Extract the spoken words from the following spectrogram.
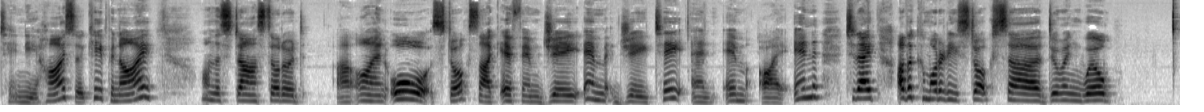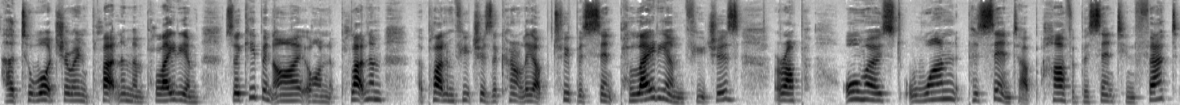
10 year high. So keep an eye on the star studded uh, iron ore stocks like FMG, MGT, and MIN. Today, other commodity stocks are doing well. Uh, to watch are in platinum and palladium. So keep an eye on platinum. Uh, platinum futures are currently up 2%. Palladium futures are up almost 1%, up half a percent in fact,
